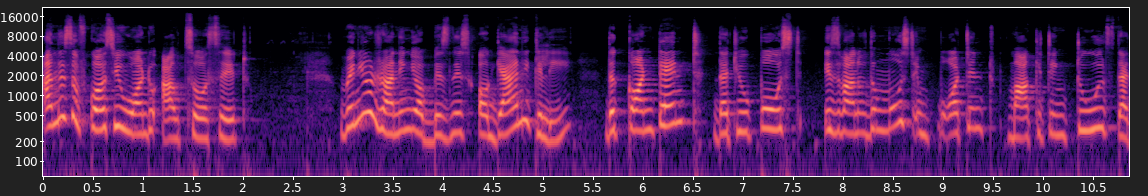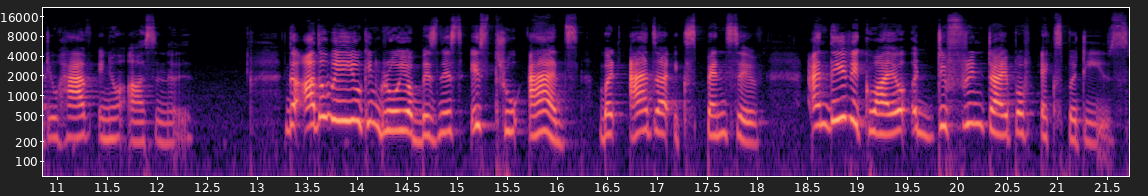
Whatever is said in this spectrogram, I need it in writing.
Unless, of course, you want to outsource it. When you're running your business organically, the content that you post is one of the most important marketing tools that you have in your arsenal. The other way you can grow your business is through ads, but ads are expensive and they require a different type of expertise.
